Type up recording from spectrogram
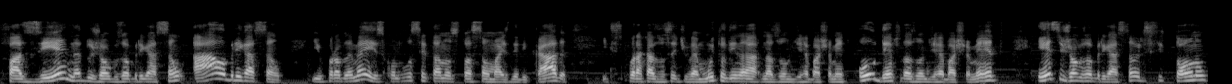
fazer né, dos jogos obrigação a obrigação. E o problema é esse, quando você está numa situação mais delicada, e que se por acaso você estiver muito ali na, na, zona de rebaixamento ou dentro da zona de rebaixamento, esses jogos obrigação eles se tornam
